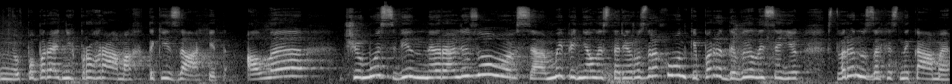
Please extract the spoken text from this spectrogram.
в попередніх програмах такий захід, але чомусь він не реалізовувався. Ми підняли старі розрахунки, передивилися їх з тваринозахисниками,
